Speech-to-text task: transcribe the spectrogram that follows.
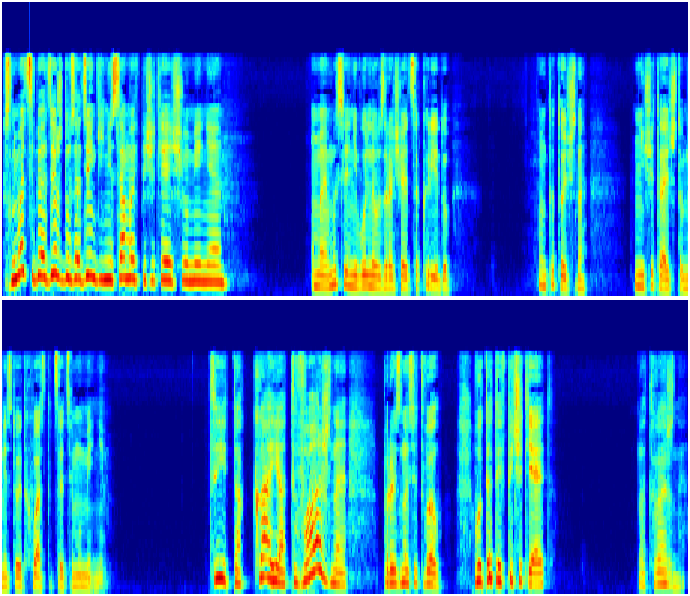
«Снимать себе одежду за деньги не самое впечатляющее умение». Моя мысль невольно возвращается к Риду. Он-то точно не считает, что мне стоит хвастаться этим умением. «Ты такая отважная!» — произносит Вэл. «Вот это и впечатляет!» «Отважная?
